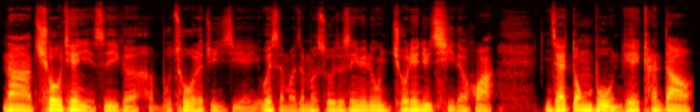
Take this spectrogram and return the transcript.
那秋天也是一个很不错的季节，为什么这么说？就是因为如果你秋天去骑的话，你在东部你可以看到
